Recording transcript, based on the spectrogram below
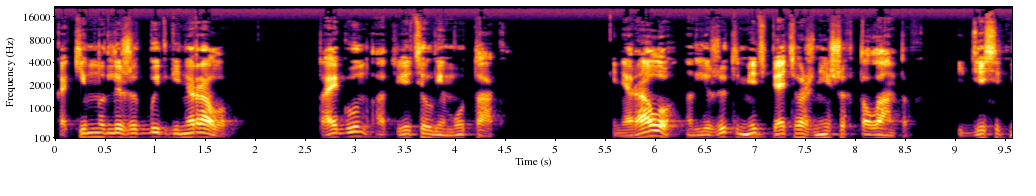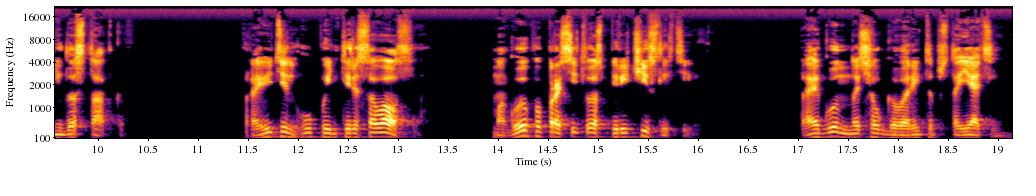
каким надлежит быть генералу. Тайгун ответил ему так. Генералу надлежит иметь пять важнейших талантов и десять недостатков. Правитель У поинтересовался, могу я попросить вас перечислить их? Тайгун начал говорить обстоятельно.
